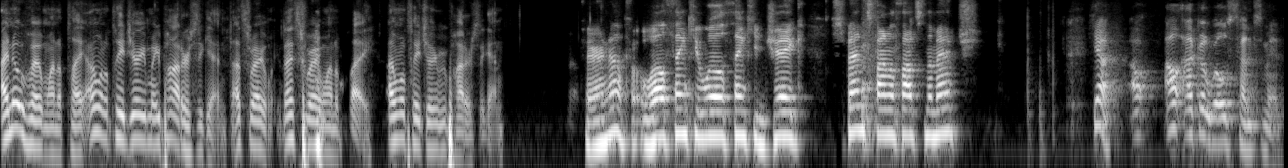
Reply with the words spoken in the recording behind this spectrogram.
I know who I want to play. I want to play Jeremy Potters again. That's where I. That's where I want to play. I want to play Jeremy Potters again. Fair enough. Well, thank you, Will. Thank you, Jake. Spence, final thoughts on the match? Yeah, I'll, I'll echo Will's sentiment.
